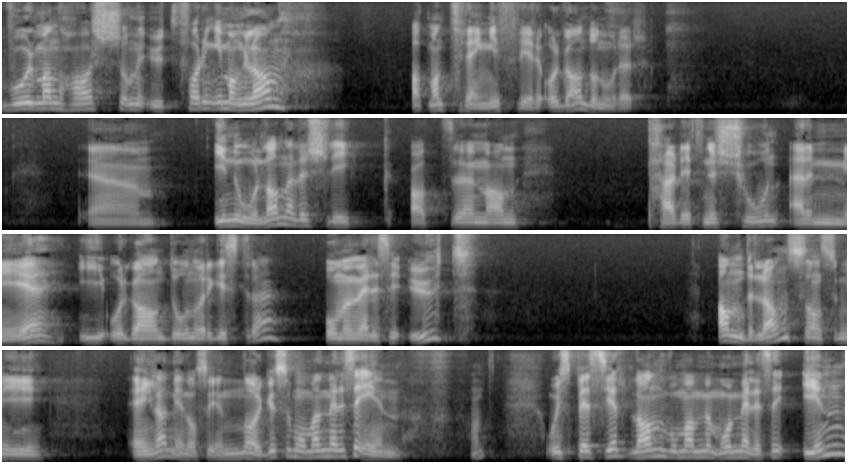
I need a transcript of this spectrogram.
Hvor man har som utfordring i mange land at man trenger flere organdonorer. Ehm, I noen land er det slik at eh, man per definisjon er med i organdonorregisteret og må melde seg ut. Andre land, sånn som i England, men også i Norge, så må man melde seg inn. Og I spesielt land hvor man må melde seg inn,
